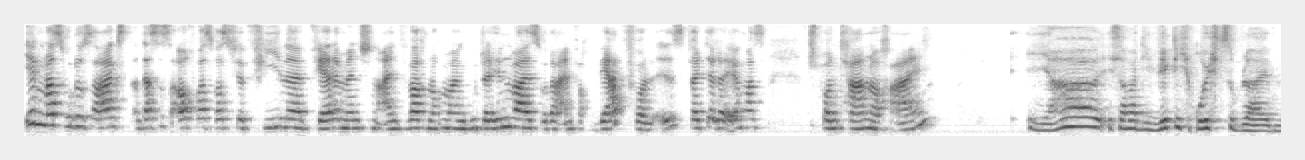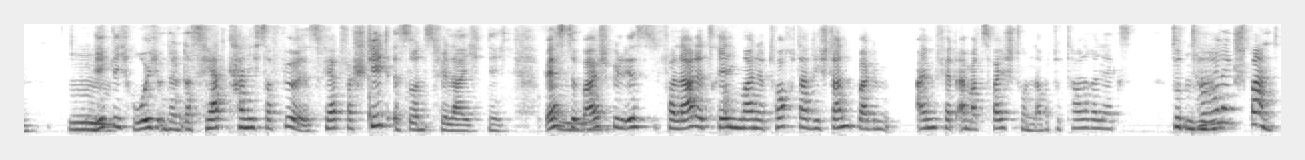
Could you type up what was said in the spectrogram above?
irgendwas, wo du sagst, das ist auch was, was für viele Pferdemenschen einfach noch mal ein guter Hinweis oder einfach wertvoll ist. Fällt dir da irgendwas spontan noch ein? Ja, ich sag mal, die wirklich ruhig zu bleiben. Mhm. Wirklich ruhig und dann das Pferd kann nichts dafür. Das Pferd versteht es sonst vielleicht nicht. Beste mhm. Beispiel ist Verladetraining. Meine Tochter, die stand bei dem einem Pferd einmal zwei Stunden, aber total relaxed, total mhm. entspannt.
